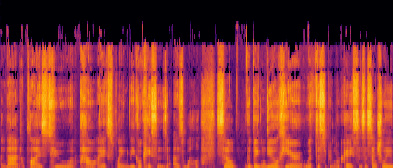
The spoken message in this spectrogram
And that applies to how I explain legal cases as well. So the big deal here with the Supreme Court case is essentially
